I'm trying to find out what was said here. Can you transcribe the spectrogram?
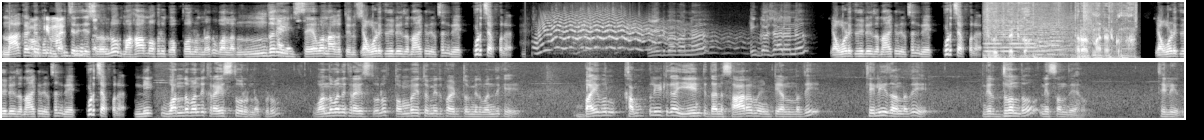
నాకంటే ముందు పరిచయం చేసిన వాళ్ళు మహామహులు గొప్ప వాళ్ళు ఉన్నారు. వాళ్ళందరి. సేవ నాకు తెలుసు. ఎవరికి తెలియదు నాకే తెలుసు నేను ఎప్పుడు చెప్పలే. ఇంకోసారి ఎవరికి తెలియదు నాకే తెలుసు అని నేను ఎప్పుడు చెప్పలే. గుర్తుపెట్టుకో. తర్వాత మాట్లాడుకుందాం. ఎవరికి తెలియదు నాకే తెలుసు నేను ఎప్పుడు చెప్పలే. నీకు వంద మంది క్రైస్తవులు ఉన్నప్పుడు వంద మంది క్రైస్తవులు తొంభై తొమ్మిది పాయింట్ తొమ్మిది మందికి బైబుల్ కంప్లీట్గా ఏంటి దాని సారం ఏంటి అన్నది తెలియదు అన్నది నిర్ద్వందం నిస్సందేహం. తెలియదు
